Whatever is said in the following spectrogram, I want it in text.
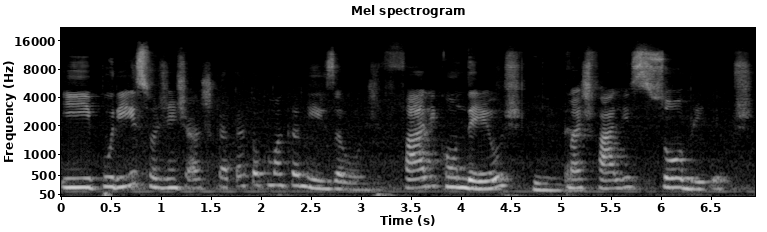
E por isso a gente, acho que até tô com uma camisa hoje. Fale com Deus, Linda. mas fale sobre Deus.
